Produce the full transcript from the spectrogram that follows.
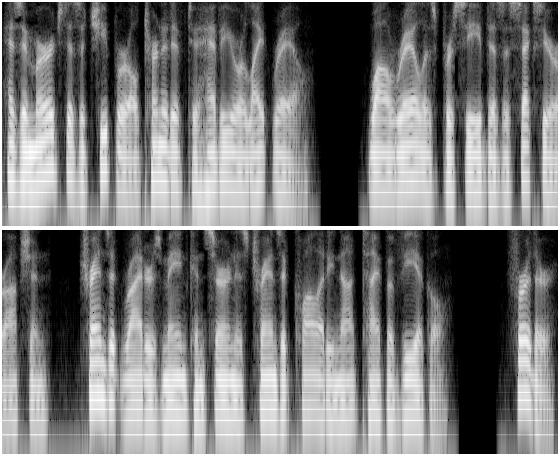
has emerged as a cheaper alternative to heavy or light rail. While rail is perceived as a sexier option, transit riders' main concern is transit quality, not type of vehicle. Further,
